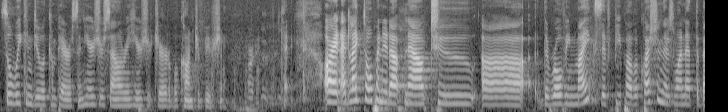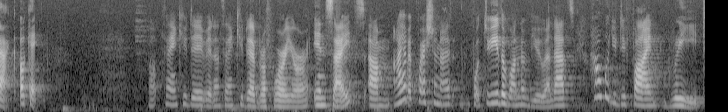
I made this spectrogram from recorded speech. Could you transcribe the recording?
So we can do a comparison. Here's your salary, here's your charitable contribution. Okay. All right, I'd like to open it up now to uh, the roving mics. If people have a question, there's one at the back. Okay. Well, thank you, David, and thank you, Deborah, for your insights. Um, I have a question for, to either one of you, and that's how would you define greed?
